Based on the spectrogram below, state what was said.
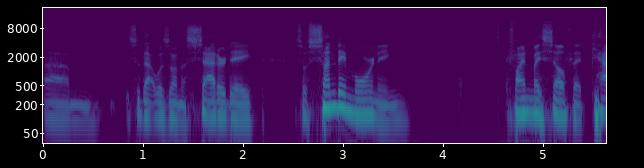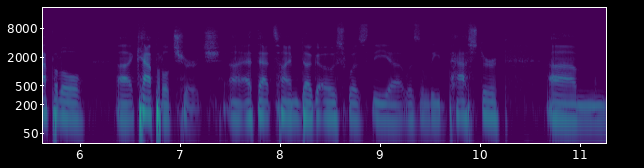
um, so that was on a Saturday. So Sunday morning, find myself at Capitol uh, Capital Church. Uh, at that time, Doug Ose was the uh, was the lead pastor. Um,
